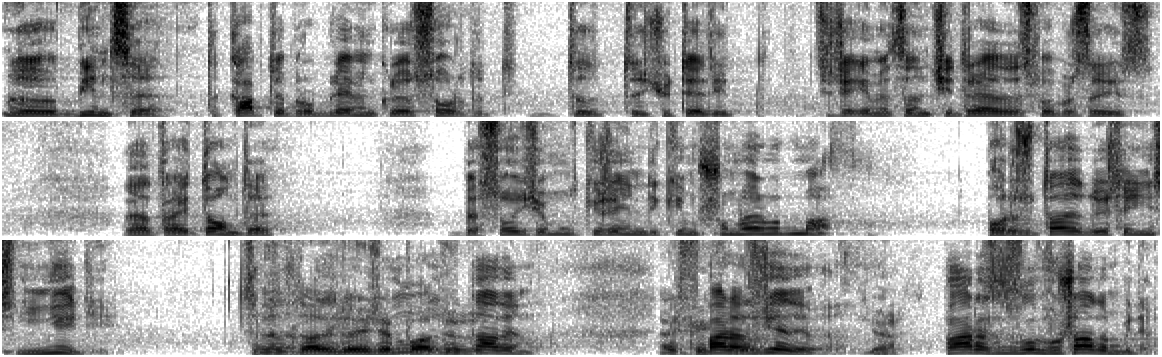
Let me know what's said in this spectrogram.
bindëse, të kapte problemin kryesor të, të, të qytetit, siç e kemi thënë njëqind herë dhe s'po e përsëris, dhe ta trajtonte, besoj që mund të kishte një ndikim shumë herë më të madh. Por rezultati do ishte i njëjti. Rezultati do ishte po aty. Rezultatin para zgjedhjeve. Para se të fillojë fushata e dimë ne.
